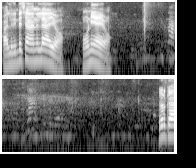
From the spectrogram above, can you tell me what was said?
ഖാലിദിന്റെ ചാനലായോ മോണിയായോ? കൊടുക്കാ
